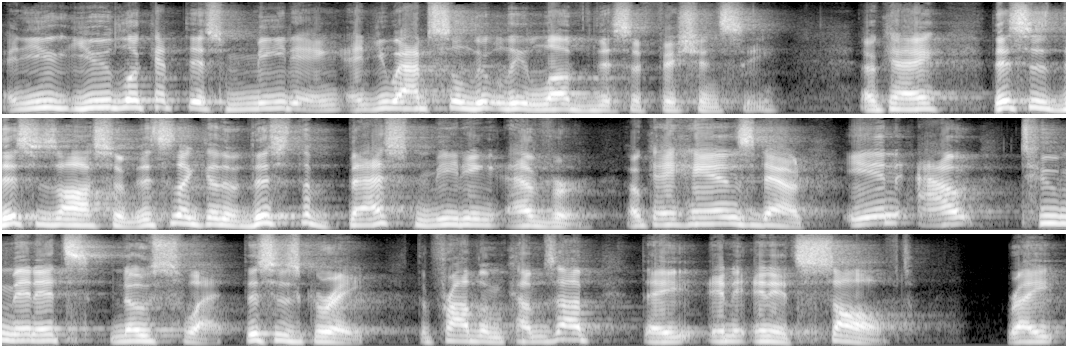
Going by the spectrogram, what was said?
and you, you look at this meeting and you absolutely love this efficiency, okay? This is, this is awesome. This is like this is the best meeting ever, okay? Hands down. In, out, two minutes, no sweat. This is great the problem comes up, they, and, and it's solved, right?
